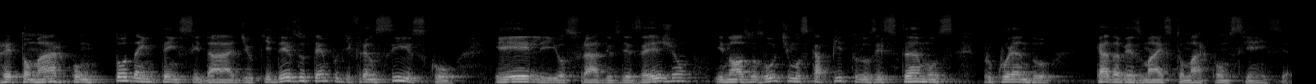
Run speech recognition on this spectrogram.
retomar com toda a intensidade o que desde o tempo de Francisco ele e os frades desejam, e nós nos últimos capítulos estamos procurando cada vez mais tomar consciência.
